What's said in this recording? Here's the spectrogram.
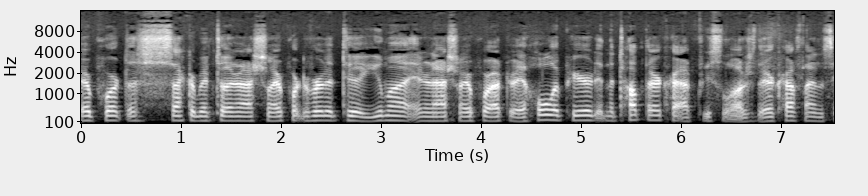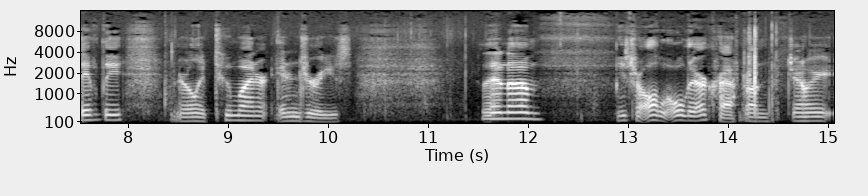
Airport to Sacramento International Airport diverted to Yuma International Airport after a hole appeared in the top of the aircraft fuselage. The aircraft landed safely, and there were only two minor injuries. Then, um, these are all old aircraft. On January,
